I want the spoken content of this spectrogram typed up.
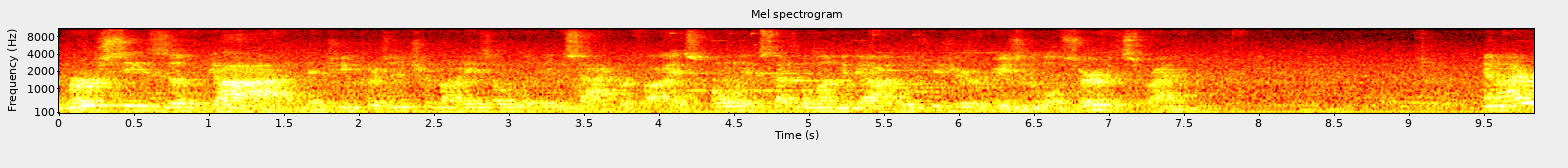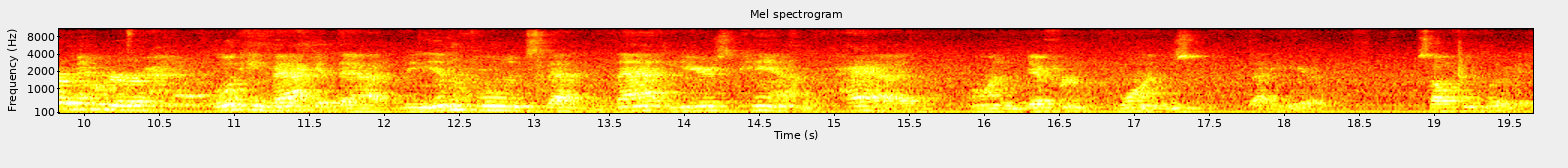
mercies of God, that ye present your bodies a living sacrifice, holy acceptable unto God, which is your reasonable service, right? And I remember looking back at that, the influence that that year's camp had on different ones that year, self-included.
